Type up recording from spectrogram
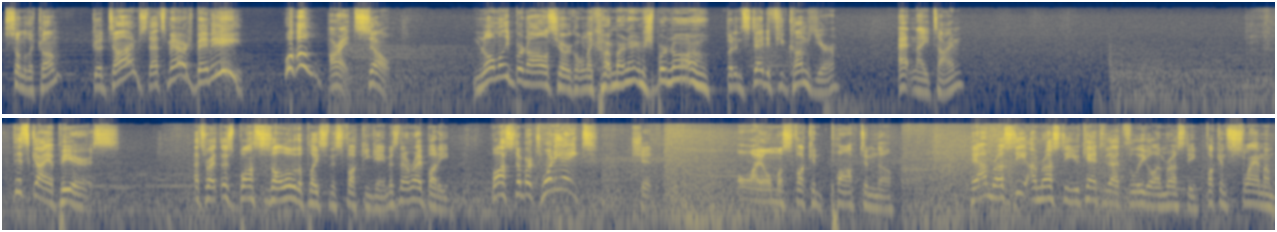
Some of the cum. Good times. That's marriage, baby. Woohoo! All right, so normally Bernard's here going like, "My name's Bernard," but instead, if you come here at nighttime, this guy appears. That's right, there's bosses all over the place in this fucking game. Isn't that right, buddy? Boss number 28! Shit. Oh, I almost fucking popped him, though. Hey, I'm Rusty. I'm Rusty. You can't do that. It's illegal. I'm Rusty. Fucking slam him.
